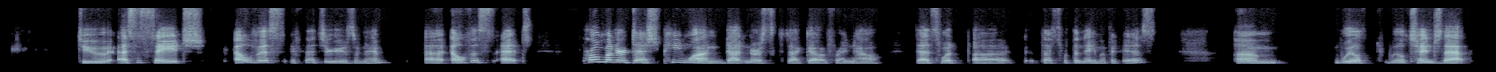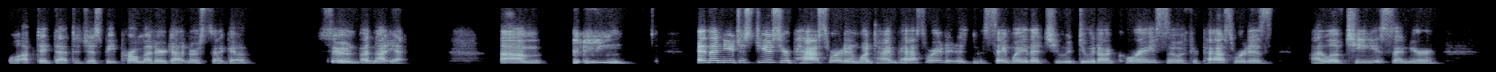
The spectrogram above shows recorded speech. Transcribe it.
do SSH Elvis, if that's your username, uh, Elvis at perlmutter-p1.nersc.gov right now. That's what, uh, that's what the name of it is. Um, we'll, we'll change that. We'll update that to just be perlmutter.nersc.gov soon, but not yet. Um, and then you just use your password and one-time password in the same way that you would do it on Cori. So if your password is I love cheese and your,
